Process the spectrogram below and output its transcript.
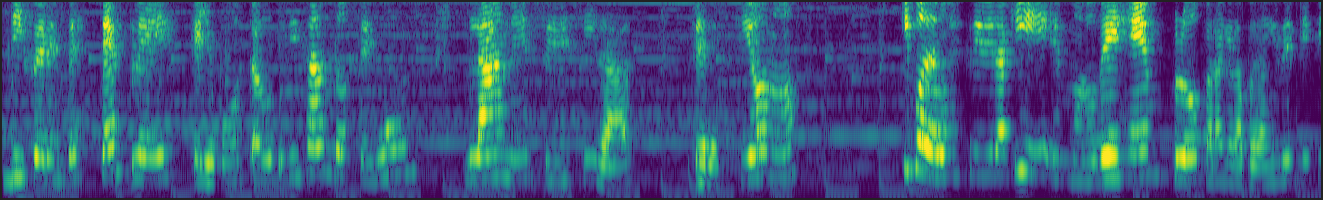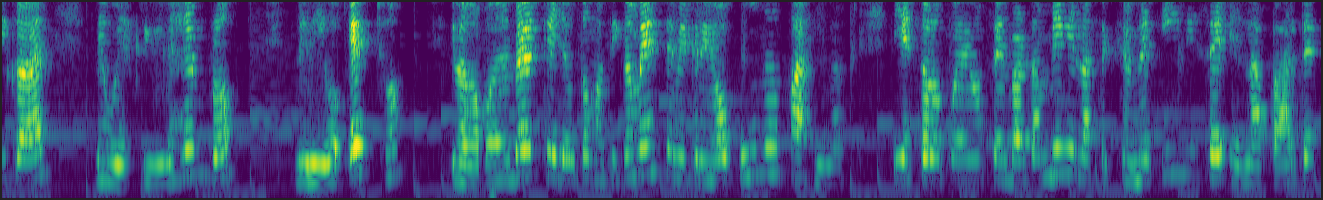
diferentes templates que yo puedo estar utilizando según la necesidad. Selecciono y podemos escribir aquí en modo de ejemplo para que la puedan identificar. Le voy a escribir ejemplo, le digo hecho y van a poder ver que ya automáticamente me creó una página y esto lo pueden observar también en la sección del índice en la parte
